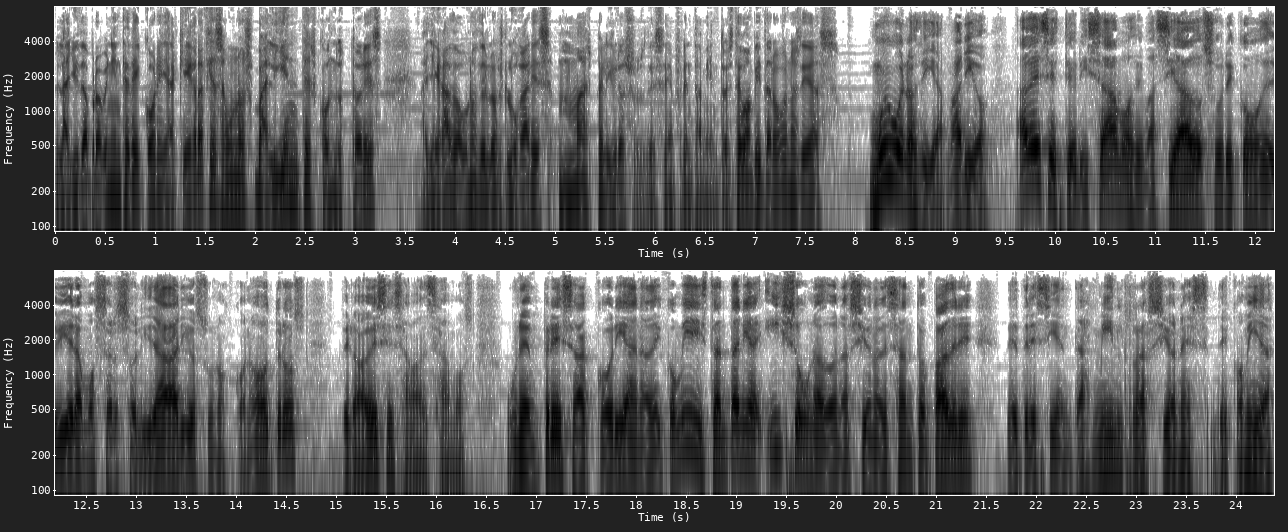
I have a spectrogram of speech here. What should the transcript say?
la ayuda proveniente de Corea, que gracias a unos valientes conductores ha llegado a uno de los lugares más peligrosos de ese enfrentamiento. Esteban Pítaro, buenos días. Muy buenos días, Mario. A veces teorizamos demasiado sobre cómo debiéramos ser solidarios unos con otros, pero a veces avanzamos. Una empresa coreana de comida instantánea hizo una donación al Santo Padre de 300.000 raciones de comida.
